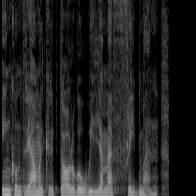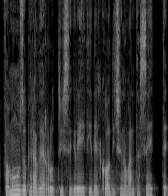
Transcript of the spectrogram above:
Incontriamo il criptologo William F. Friedman, famoso per aver rotto i segreti del codice 97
